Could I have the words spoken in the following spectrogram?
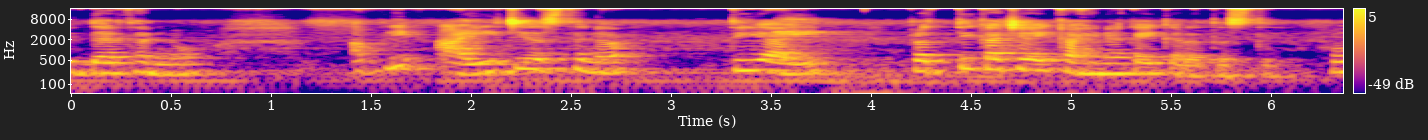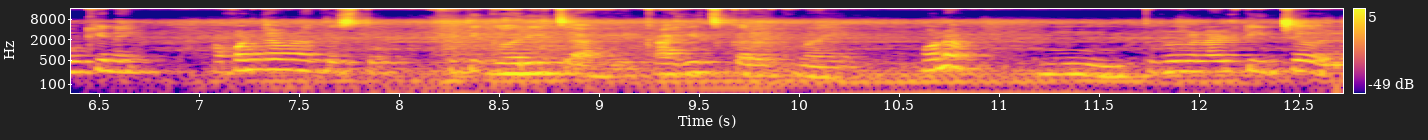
विद्यार्थ्यांनो आपली आई जी असते ना ती आई प्रत्येकाची आई काही ना काही करत असते. हो की नाही? आपण काय म्हणत असतो? की ती घरीच आहे काहीच करत नाही. हो ना? तुम्ही म्हणाल टीचर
